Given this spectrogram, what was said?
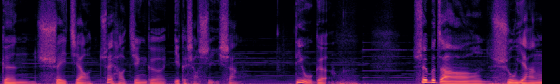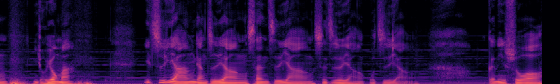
跟睡觉最好间隔一个小时以上。第五个，睡不着数羊有用吗？一只羊、两只羊、三只羊、四只羊、五只羊，跟你说，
